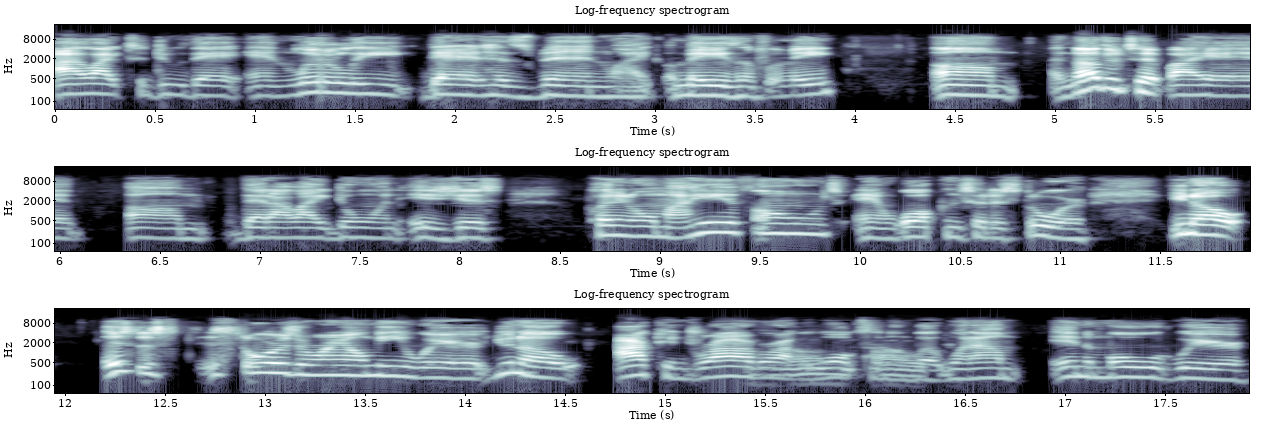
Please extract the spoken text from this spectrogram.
I like to do that, and literally that has been like amazing for me. Um, another tip I had um that I like doing is just putting on my headphones and walking to the store. You know, it's just stores around me where you know I can drive or I can walk to them, but when I'm in the mode where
